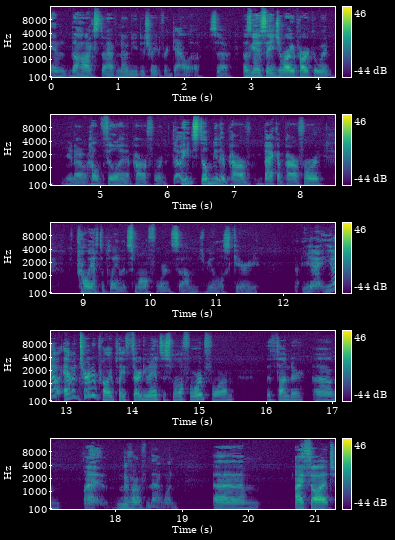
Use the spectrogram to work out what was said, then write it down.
and the Hawks have no need to trade for Gallo. So I was going to say Jabari Parker would, you know, help fill in at power forward. Though he'd still be their power backup power forward. Probably have to play him at small forward, so it'd be a little scary. Yeah, you know, Evan Turner probably played 30 minutes of small forward for him, the Thunder. Um, move on from that one. Um, I thought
